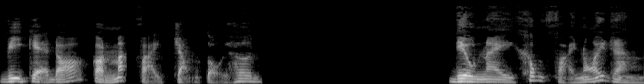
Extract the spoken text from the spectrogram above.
vì kẻ đó còn mắc phải trọng tội hơn. Điều này không phải nói rằng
